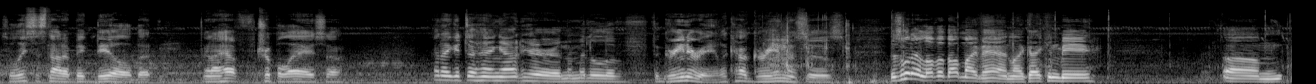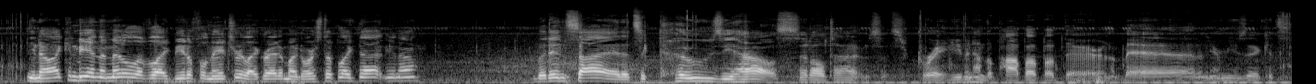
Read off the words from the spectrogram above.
So at least it's not a big deal. But and I have AAA, so and I get to hang out here in the middle of the greenery. Look how green this is. This is what I love about my van. Like I can be, um, you know, I can be in the middle of like beautiful nature, like right at my doorstep, like that. You know. But inside, it's a cozy house at all times. It's great. You even have the pop up up there, and the bed, and your music. It's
